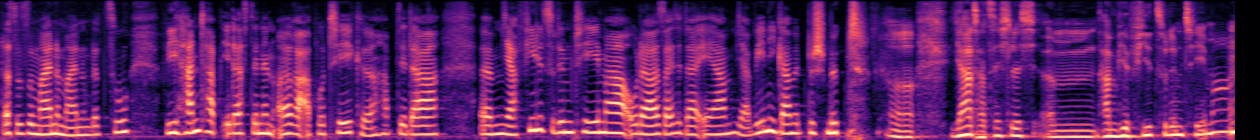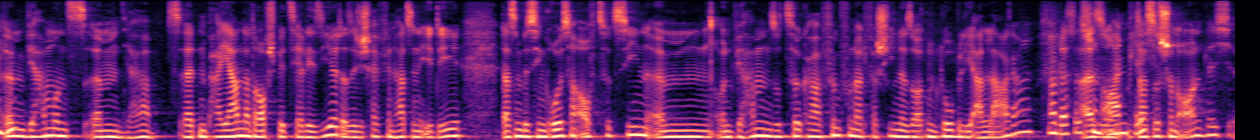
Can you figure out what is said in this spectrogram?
Das ist so meine Meinung dazu. Wie handhabt ihr das denn in eurer Apotheke? Habt ihr da ähm, ja viel zu dem Thema oder seid ihr da eher ja weniger mit beschmückt? Äh, ja, tatsächlich ähm, haben wir viel zu dem Thema. Mhm. Ähm, wir haben uns ähm, ja seit ein paar Jahren darauf spezialisiert. Also die Chefin hatte eine Idee, das ein bisschen größer aufzuziehen. Ähm, und wir haben so circa 500 verschiedene Sorten Globuli an Lager. Oh, das ist also, schon ordentlich. Das ist schon ordentlich.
